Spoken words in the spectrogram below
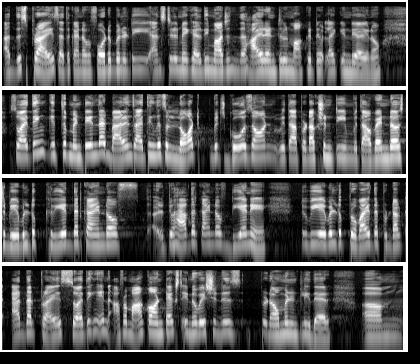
at this price, at the kind of affordability, and still make healthy margins in the high rental market like India, you know. So I think to maintain that balance, I think there's a lot which goes on with our production team, with our vendors, to be able to create that kind of, uh, to have that kind of DNA, to be able to provide the product at that price. So I think in from our context, innovation is predominantly there. Um,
